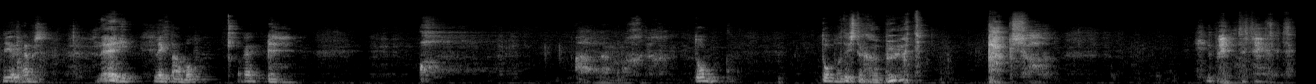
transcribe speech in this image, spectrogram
Hier, heb eens. Nee. Licht aan, Bob. Oké. Allemachtig. Tom. Tom, wat is er gebeurd? Axel. Je bent het echt.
